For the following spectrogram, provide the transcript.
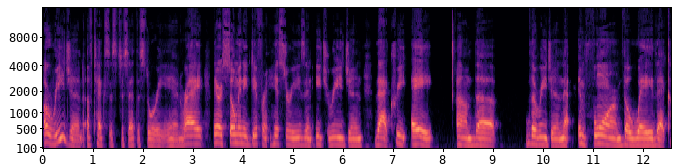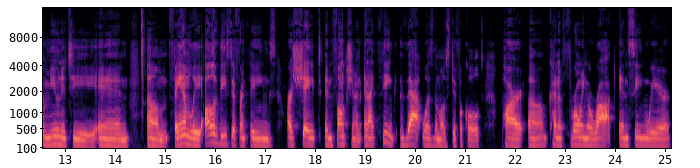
a region of Texas to set the story in, right? There are so many different histories in each region that create um, the the region that inform the way that community and um, family, all of these different things are shaped and function. And I think that was the most difficult part, um, kind of throwing a rock and seeing where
